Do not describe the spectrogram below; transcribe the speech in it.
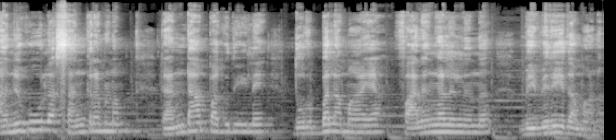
അനുകൂല സംക്രമണം രണ്ടാം പകുതിയിലെ ദുർബലമായ ഫലങ്ങളിൽ നിന്ന് വിപരീതമാണ്.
